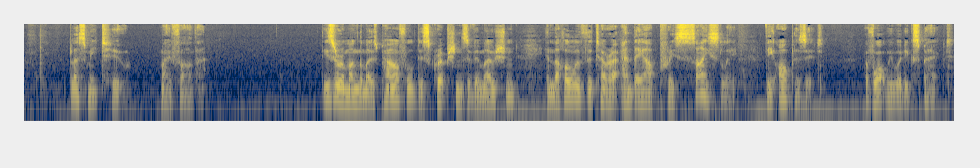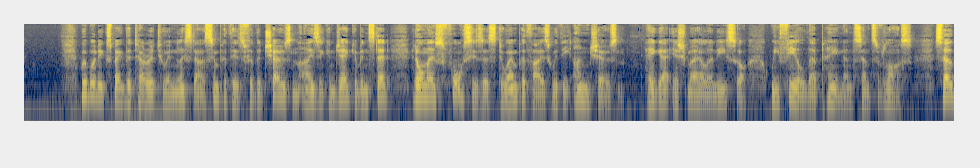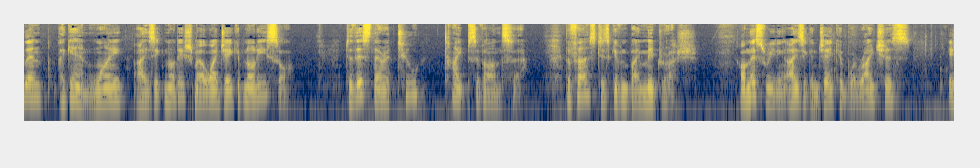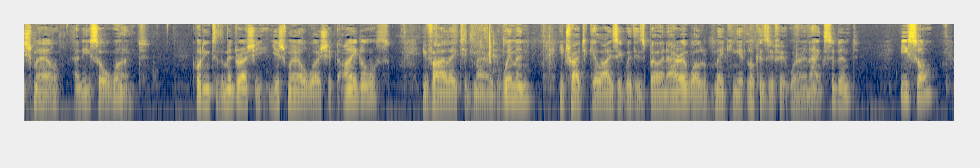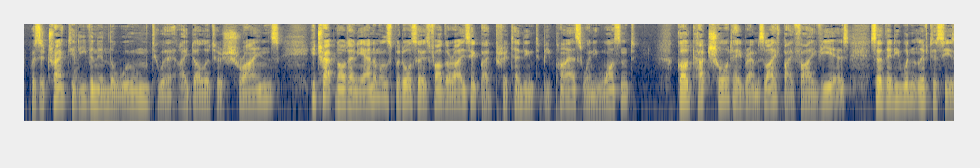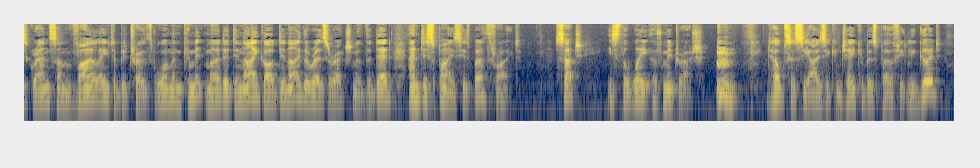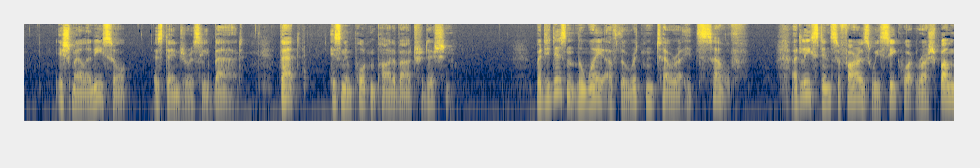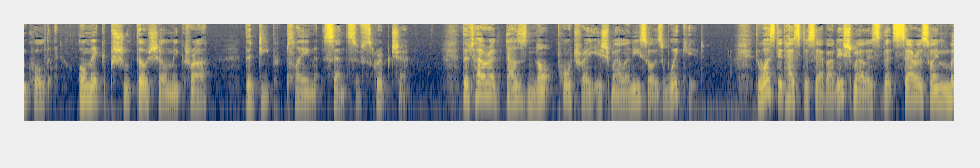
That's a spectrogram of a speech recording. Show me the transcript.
Bless me too, my father. These are among the most powerful descriptions of emotion in the whole of the Torah, and they are precisely the opposite of what we would expect. We would expect the Torah to enlist our sympathies for the chosen, Isaac and Jacob. Instead, it almost forces us to empathize with the unchosen, Hagar, Ishmael, and Esau. We feel their pain and sense of loss. So then, again, why Isaac, not Ishmael? Why Jacob, not Esau? To this, there are two types of answer. The first is given by Midrash. On this reading, Isaac and Jacob were righteous, Ishmael and Esau weren't. According to the Midrash, Ishmael worshipped idols, he violated married women, he tried to kill Isaac with his bow and arrow while making it look as if it were an accident. Esau was attracted even in the womb to idolatrous shrines. He trapped not only animals, but also his father Isaac by pretending to be pious when he wasn't. God cut short Abraham's life by five years so that he wouldn't live to see his grandson violate a betrothed woman, commit murder, deny God, deny the resurrection of the dead, and despise his birthright. Such is the way of Midrash. it helps us see Isaac and Jacob as perfectly good, Ishmael and Esau as dangerously bad. That is an important part of our tradition. But it isn't the way of the written Torah itself, at least insofar as we seek what Rashbam called Omek Pshuto Shel Mikra, the deep, plain sense of Scripture. The Torah does not portray Ishmael and Esau as wicked. The worst it has to say about Ishmael is that Sarah saw him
